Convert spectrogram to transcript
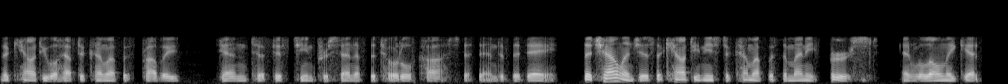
The county will have to come up with probably 10 to 15% of the total cost at the end of the day. The challenge is the county needs to come up with the money first and will only get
